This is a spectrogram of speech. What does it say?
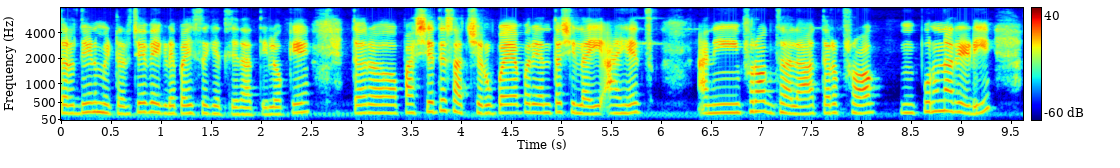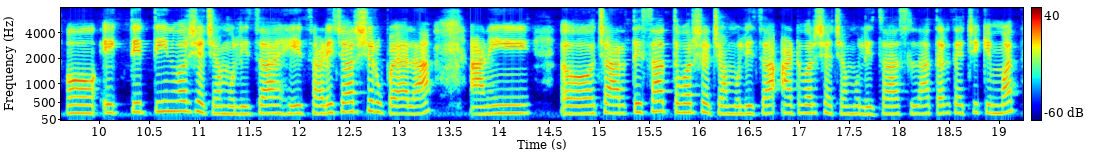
तर दीड मीटरचे वेगळे पैसे घेतले जातील ओके? तर पाचशे ते सातशे रुपयापर्यंत शिलाई आहेच. आणि फ्रॉक झाला तर फ्रॉक पूर्ण रेडी. एक ते तीन वर्षाच्या मुलीचा आहे साडेचारशे रुपयाला. आणि चार ते सात वर्षाच्या मुलीचा आठ वर्षाच्या मुलीचा असला तर त्याची किंमत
